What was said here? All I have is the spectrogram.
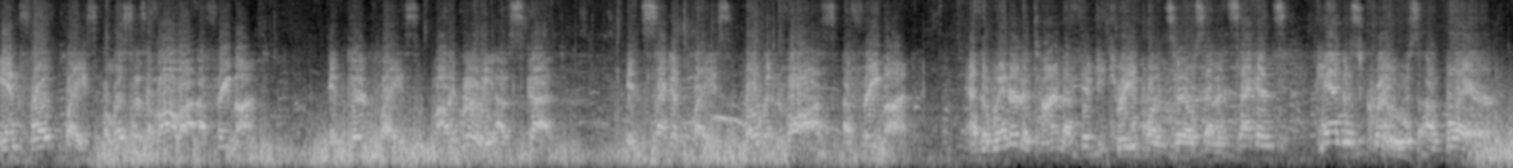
In fourth place, Melissa Zavala of Fremont. In third place, Molly Gruey of Skutt. In second place, Logan Voss of Fremont. And the winner at a time of 53.07 seconds, Candace Cruz of Blair.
